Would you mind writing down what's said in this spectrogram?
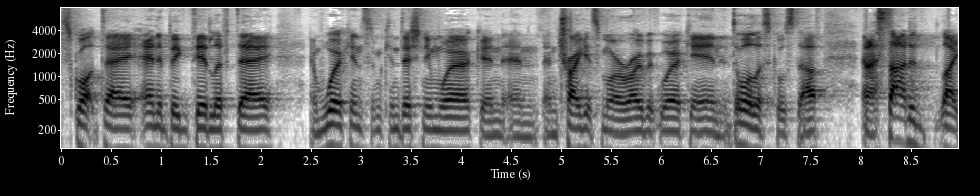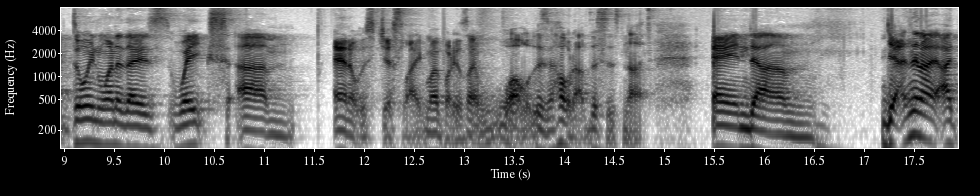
squat day and a big deadlift day and work in some conditioning work and, and, and try to get some more aerobic work in and do all this cool stuff. And I started like doing one of those weeks, um, and it was just like my body was like, "Whoa, this is hold up, this is nuts." And um, yeah, and then I,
